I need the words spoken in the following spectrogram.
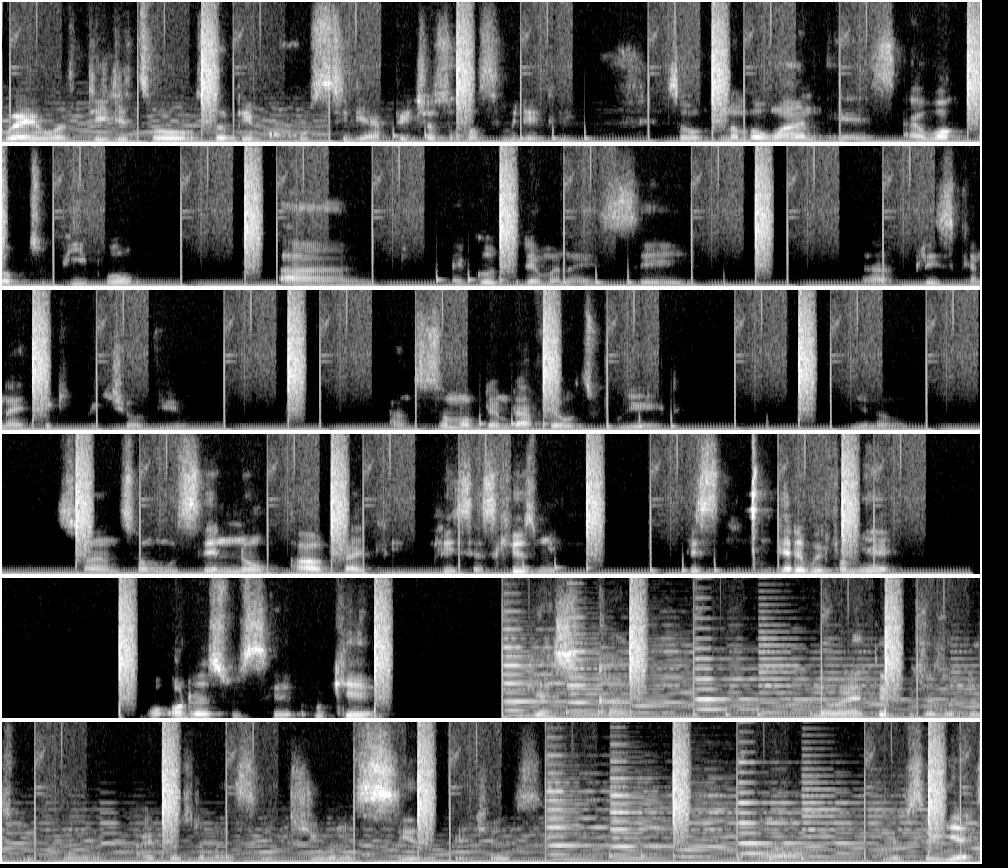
where it was digital, so people could see their pictures almost immediately. So number one is I walked up to people and I go to them and I say, uh, "Please, can I take a picture of you?" And to some of them that felt weird, you know. So and some will say no outrightly. Please, excuse me. Please get away from here. But others will say, okay, yes, you can. And when I take pictures of those people, I go to them and I say, do you want to see the pictures? Um, and they say yes.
